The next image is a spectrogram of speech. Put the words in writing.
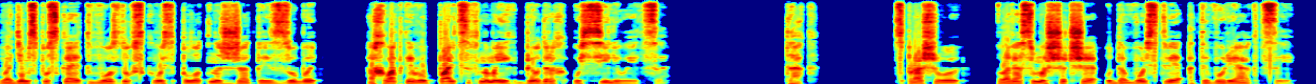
Вадим спускает воздух сквозь плотно сжатые зубы, а хватка его пальцев на моих бедрах усиливается. «Так?» — спрашиваю, ловя сумасшедшее удовольствие от его реакции.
